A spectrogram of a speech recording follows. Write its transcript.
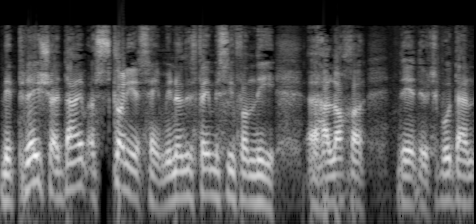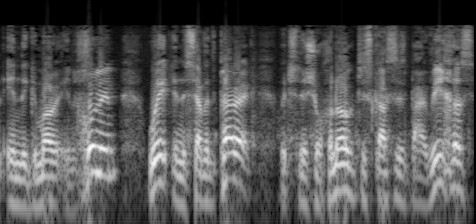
Mipnei Shadayim, Askonia same. You know this famously from the uh, halacha, they, they put down in the Gemara in Chulin, which in the seventh parak, which the Shulchan discusses by Richas,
